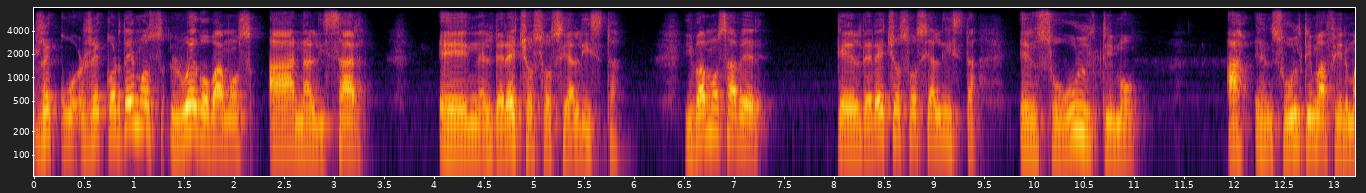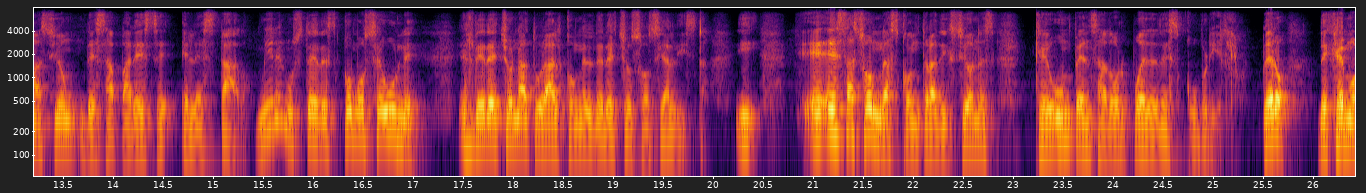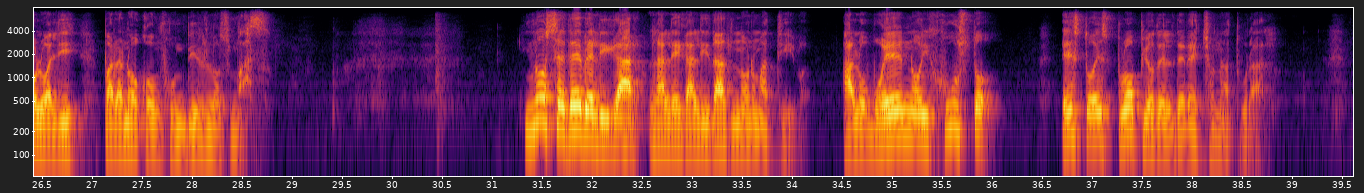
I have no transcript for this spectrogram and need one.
Recordemos, luego vamos a analizar en el derecho socialista y vamos a ver que el derecho socialista en su último en su última afirmación desaparece el Estado. Miren ustedes cómo se une el derecho natural con el derecho socialista. Y e, esas son las contradicciones que un pensador puede descubrirlo. Pero dejémoslo allí para no confundirlos más. No se debe ligar la legalidad normativa a lo bueno y justo. Esto es propio del derecho natural.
